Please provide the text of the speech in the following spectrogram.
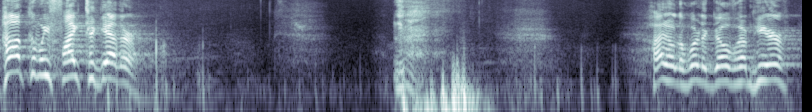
How can we fight together? I don't know where to go from here.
